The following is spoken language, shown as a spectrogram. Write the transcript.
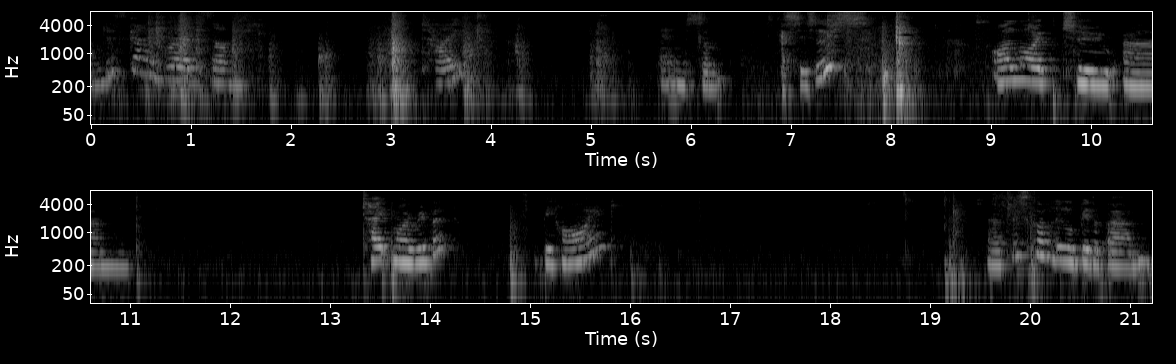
I'm just going to grab some tape some scissors. I like to um, tape my ribbon behind. So I've just got a little bit of um,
